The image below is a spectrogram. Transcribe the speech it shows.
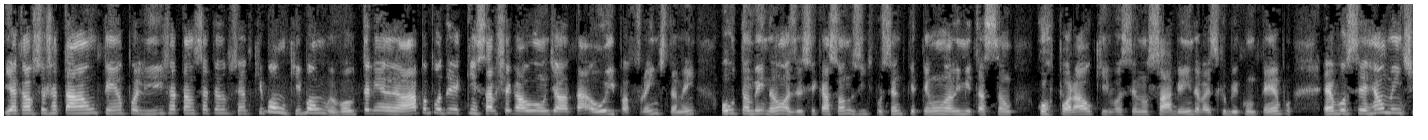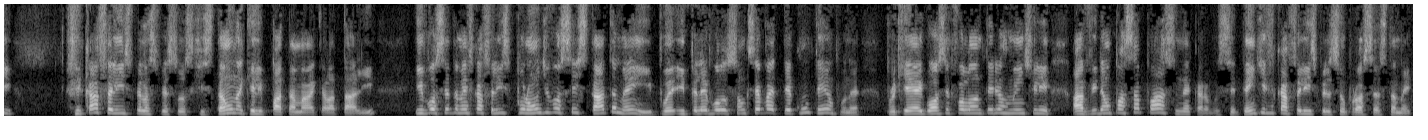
e aquela pessoa já está há um tempo ali, já está nos 70%. Que bom, que bom. Eu vou treinar para poder, quem sabe, chegar onde ela está, ou ir para frente também, ou também não, às vezes ficar só nos 20%, porque tem uma limitação corporal que você não sabe ainda, vai descobrir com o tempo. É você realmente ficar feliz pelas pessoas que estão naquele patamar que ela está ali, e você também ficar feliz por onde você está também e, e, pela evolução que você vai ter com o tempo, né? Porque é igual você falou anteriormente ali, a vida é um passo a passo, né, cara? Você tem que ficar feliz pelo seu processo também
